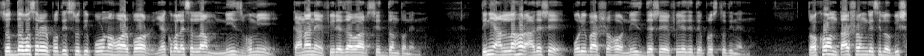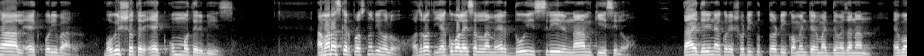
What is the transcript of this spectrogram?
চোদ্দ বছরের প্রতিশ্রুতি পূর্ণ হওয়ার পর ইয়াকুব আলাইসাল্লাম নিজ ভূমি কানানে ফিরে যাওয়ার সিদ্ধান্ত নেন। তিনি আল্লাহর আদেশে পরিবারসহ নিজ দেশে ফিরে যেতে প্রস্তুতি নেন। তখন তার সঙ্গে ছিল বিশাল এক পরিবার, ভবিষ্যতের এক উম্মতের বীজ। আমার আজকের প্রশ্নটি হলো হজরত ইয়াকুব আলাইসাল্লামের দুই স্ত্রীর নাম কী ছিল? তাই দেরি না করে সঠিক উত্তরটি কমেন্টের মাধ্যমে জানান এবং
